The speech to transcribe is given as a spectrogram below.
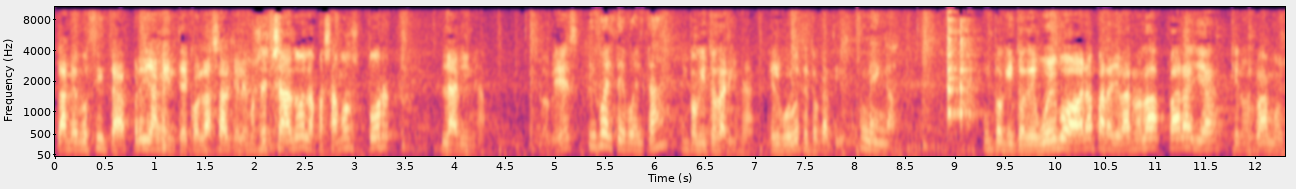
La merlucita, previamente, con la sal que le hemos echado, la pasamos por la harina. ¿Lo ves? Y vuelta y vuelta. Un poquito de harina. El huevo te toca a ti. Venga. Un poquito de huevo ahora para llevárnosla para allá, que nos vamos.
